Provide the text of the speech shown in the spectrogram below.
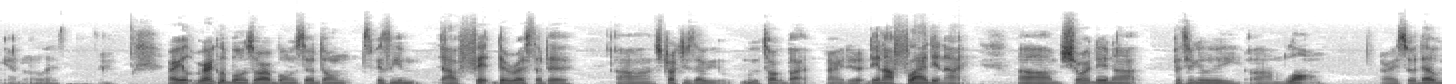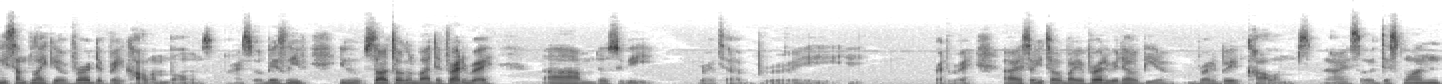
We had on the list. Alright, regular bones are bones that don't specifically uh, fit the rest of the uh, structures that we will talk about. Alright, they're, they're, not flat, they're not um, short, they're not particularly um, long. Alright, so that would be something like your vertebrae column bones. Alright, so basically, if you start talking about the vertebrae, um, those would be vertebrae vertebrae. Alright, so you talk about your vertebrae, that would be your vertebrae columns. Alright, so disc 1,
